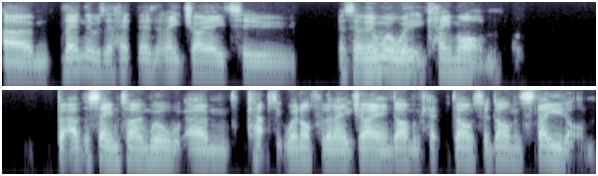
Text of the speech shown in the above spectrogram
um, then there was a there's an HIA to, and so then Will Whitty came on, but at the same time, Will um, Capstick went off with an HIA, and Darman, Darman so Darman stayed on.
